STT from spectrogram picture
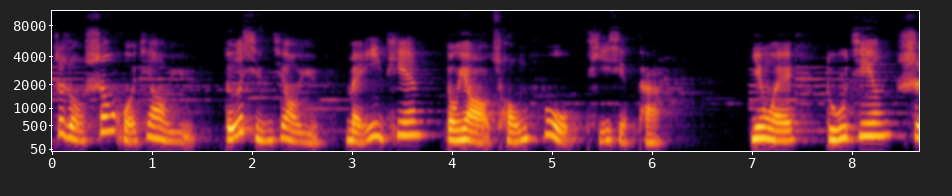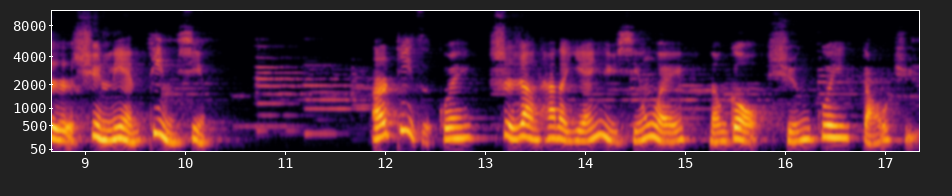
这种生活教育、德行教育，每一天都要重复提醒他，因为读经是训练定性。而《弟子规》是让他的言语行为能够循规蹈矩。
